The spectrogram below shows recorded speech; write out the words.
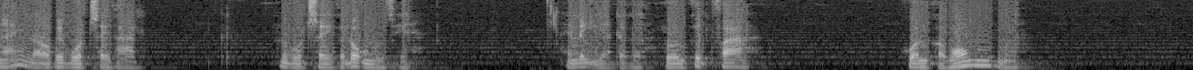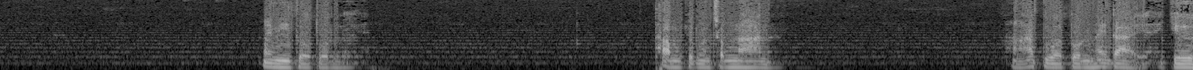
ไง เราเอาไปบดใส่ถาดหรือบดใส่กระด้งดูสิให้ละเอียดแล้วก็โยนขึ้นฟ้า ควรขมงไม่มีตัวตนเลยทำจนมันชำนาญ หาตัวตนให้ได้ให้เจอ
